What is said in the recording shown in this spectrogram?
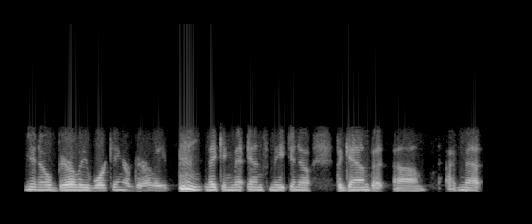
you know barely working or barely making ends meet you know the gambit um i've met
